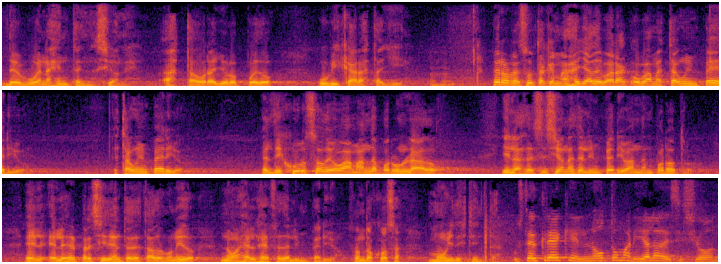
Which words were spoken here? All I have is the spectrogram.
de buenas intenciones. Hasta ahora yo lo puedo ubicar hasta allí. Pero resulta que más allá de Barack Obama está un imperio. Está un imperio. El discurso de Obama anda por un lado y las decisiones del imperio andan por otro. Él, es el presidente de Estados Unidos, no es el jefe del imperio. Son dos cosas muy distintas. ¿Usted cree que él no tomaría la decisión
